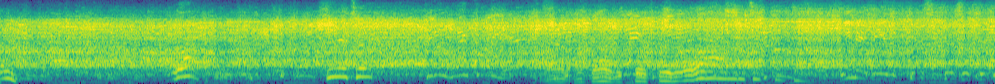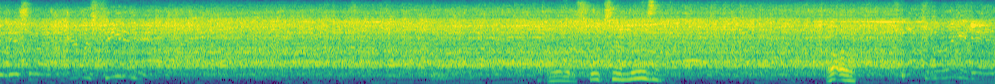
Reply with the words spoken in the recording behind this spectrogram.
Oh? Get away from the edge. I, I got it. Course, good. Oh, He may be in the him in. oh. Uh-oh. Back in the ring again.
